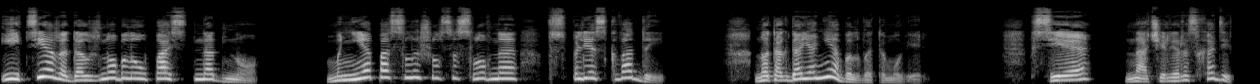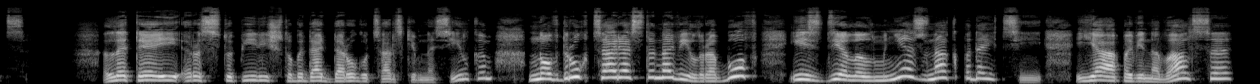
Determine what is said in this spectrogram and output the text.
и тело должно было упасть на дно. Мне послышался словно всплеск воды, но тогда я не был в этом уверен. Все начали расходиться. Летеи расступились, чтобы дать дорогу царским носилкам, но вдруг царь остановил рабов и сделал мне знак подойти. Я повиновался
